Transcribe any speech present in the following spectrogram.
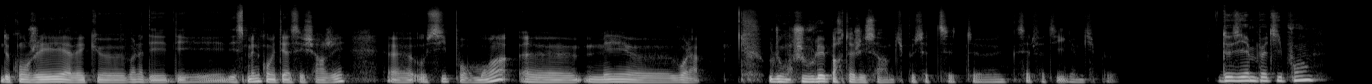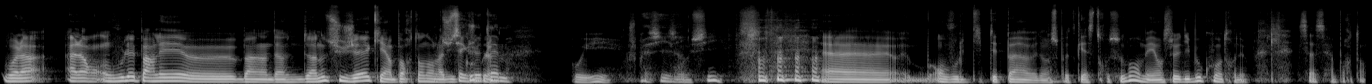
de congé avec euh, voilà, des, des, des semaines qui ont été assez chargées euh, aussi pour moi. Euh, mais voilà. Donc, je voulais partager ça un petit peu, cette, cette, cette fatigue, un petit peu. deuxième petit point, Voilà. Alors, on voulait parler euh, ben, d'un, autre sujet qui est important dans la tu vie sais de que je couple. t'aime. Oui, Je précise. moi aussi. Euh, on vous le dit peut-être pas dans ce podcast trop souvent, mais on se le dit beaucoup entre nous. Ça, c'est important.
